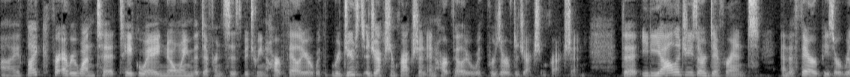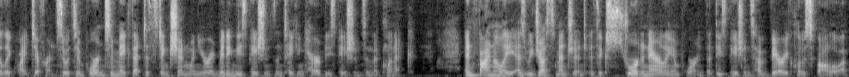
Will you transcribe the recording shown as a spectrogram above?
I'd like for everyone to take away knowing the differences between heart failure with reduced ejection fraction and heart failure with preserved ejection fraction. The etiologies are different and the therapies are really quite different. So it's important to make that distinction when you're admitting these patients and taking care of these patients in the clinic. And finally, as we just mentioned, it's extraordinarily important that these patients have very close follow up.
